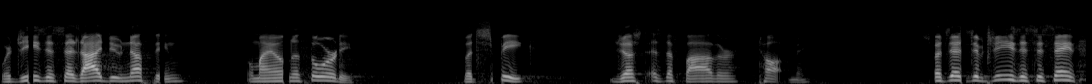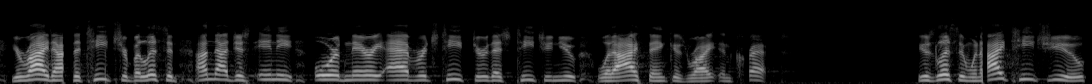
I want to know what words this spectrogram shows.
where Jesus says, I do nothing on my own authority, but speak just as the Father taught me. So it's as if Jesus is saying, You're right, I'm the teacher, but listen, I'm not just any ordinary average teacher that's teaching you what I think is right and correct. He goes, Listen, when I teach you,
